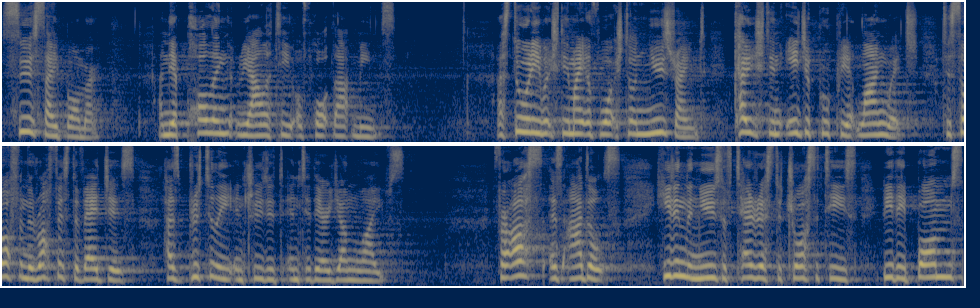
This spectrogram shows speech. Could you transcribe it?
suicide bomber and the appalling reality of what that means. A story which they might have watched on Newsround couched in age-appropriate language to soften the roughest of edges, has brutally intruded into their young lives. For us as adults, hearing the news of terrorist atrocities, be they bombs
